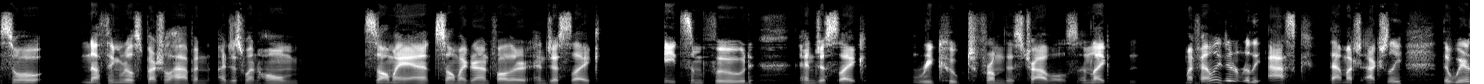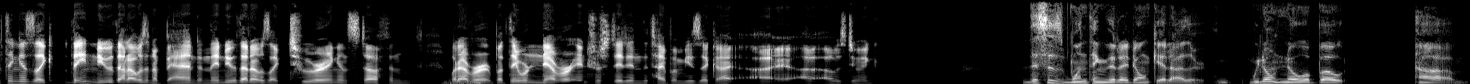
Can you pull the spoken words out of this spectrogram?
So nothing real special happened. I just went home, saw my aunt, saw my grandfather, and just like ate some food and just like recouped from this travels. And like my family didn't really ask that much actually. The weird thing is like they knew that i was in a band and they knew that i was like touring and stuff and whatever but they were never interested in the type of music i i, I was doing. This is one thing that i don't get either. We don't know about um,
